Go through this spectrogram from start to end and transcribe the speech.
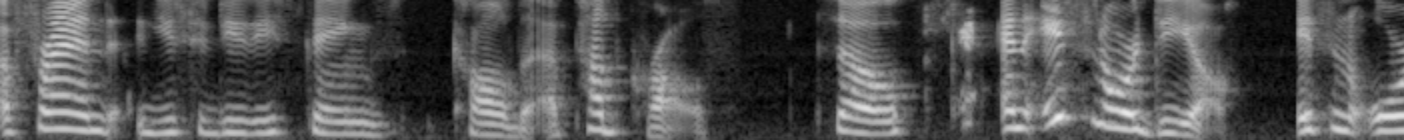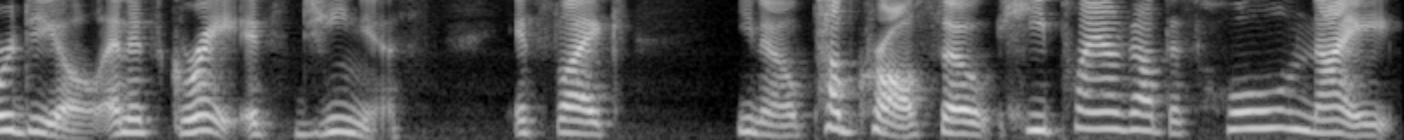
a friend used to do these things called uh, pub crawls. So and it's an ordeal. It's an ordeal and it's great. It's genius. It's like you know pub crawl. So he plans out this whole night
